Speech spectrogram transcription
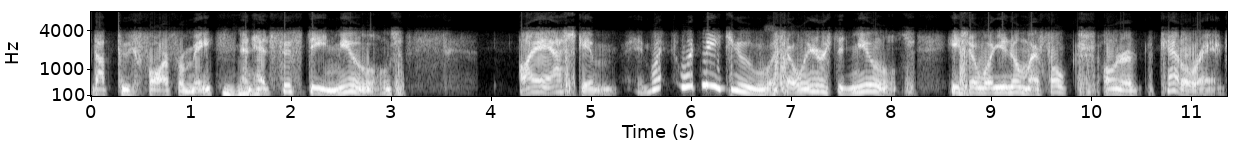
not too far from me mm-hmm. and had 15 mules, I asked him, "What what made you so interested in mules?" He said, "Well, you know, my folks own a cattle ranch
